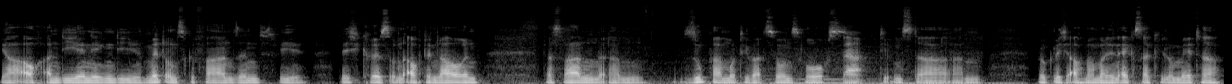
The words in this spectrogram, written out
ja, auch an diejenigen, die mit uns gefahren sind, wie dich, Chris, und auch den Lauren. Das waren ähm, super Motivationshochs, Ja. die uns da ähm, wirklich auch nochmal den extra Kilometer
